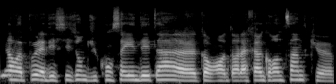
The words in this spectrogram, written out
regarde un peu la décision du Conseil d'État dans, dans l'affaire Grande Sainte que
